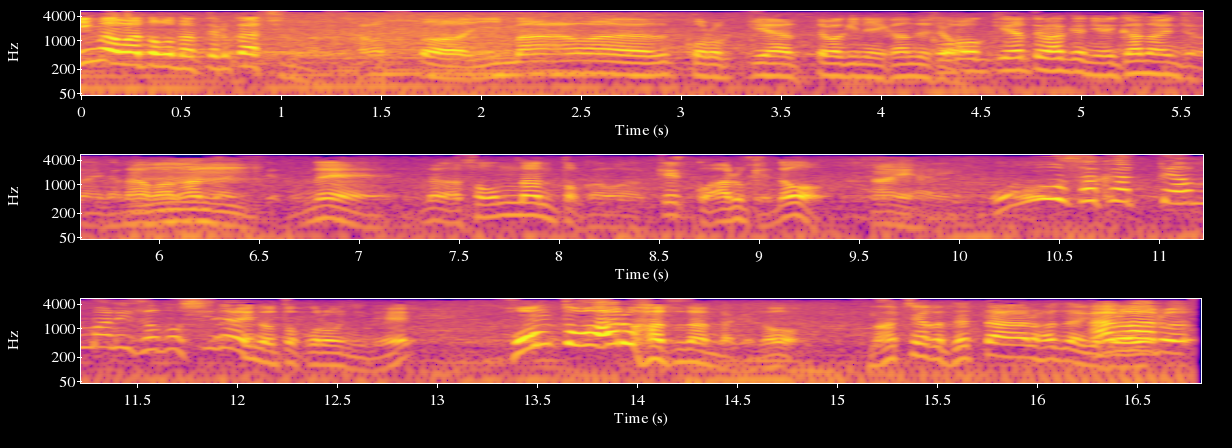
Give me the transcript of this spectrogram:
今はどうなってるかは知りませんちょっと今はコロッケ屋ってわけにはいかんでしょコロッケ屋ってわけにはいかないんじゃないかなうん。わかんないですけどね。だからそんなんとかは結構あるけどはいはい。大阪ってあんまりその市内のところにね本当はあるはずなんだけど街中絶対あるはずだけどあるある。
